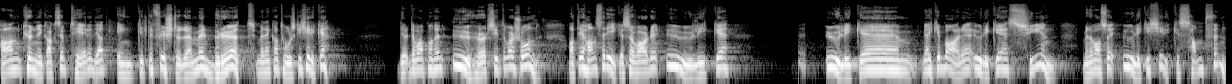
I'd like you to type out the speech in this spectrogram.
han kunne ikke akseptere det at enkelte fyrstedømmer brøt med den katolske kirke. Det, det var på en måte en uhørt situasjon at i hans rike så var det ulike ulike ja, Ikke bare ulike syn, men det var også ulike kirkesamfunn.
